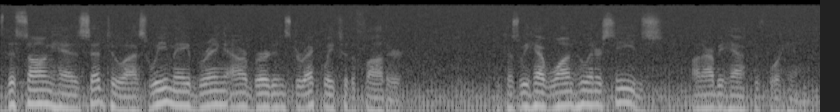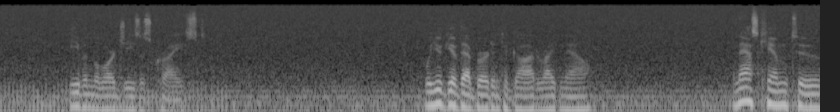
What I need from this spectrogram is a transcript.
as this song has said to us, we may bring our burdens directly to the Father because we have one who intercedes on our behalf before him, even the Lord Jesus Christ. Will you give that burden to God right now? And ask Him to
